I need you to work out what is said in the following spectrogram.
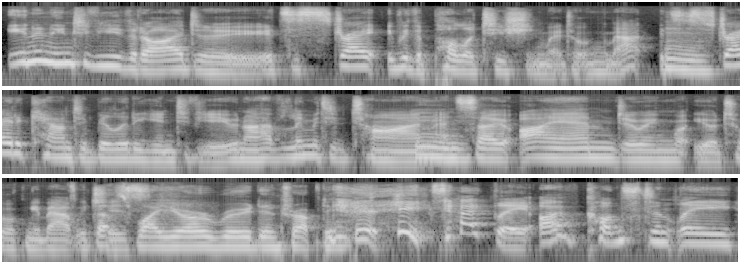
in an interview that I do, it's a straight with a politician we're talking about. Mm. It's a straight accountability interview, and I have limited time, and so I am doing what you're talking about, which that's is why you're a rude interrupting bitch. exactly. I'm constantly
